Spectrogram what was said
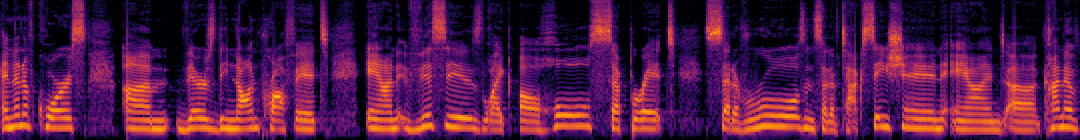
And then, of course, um, there's the nonprofit, and this is like a whole separate set of rules and set of taxation and uh, kind of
